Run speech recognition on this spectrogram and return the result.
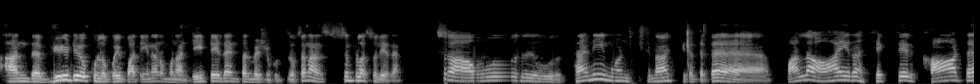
அந்த வீடியோக்குள்ள போய் பாத்தீங்கன்னா ரொம்ப நான் டீட்டெயிலா இன்ஃபர்மேஷன் கொடுத்துருவோம் சார் நான் சிம்பிளா சொல்லிடுறேன். ஸோ அவரு ஒரு தனி மனுஷனா கிட்டத்தட்ட பல ஆயிரம் ஹெக்டேர் காட்டை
